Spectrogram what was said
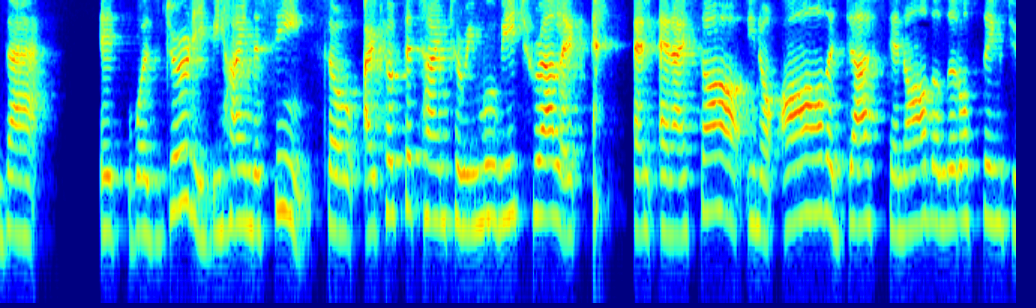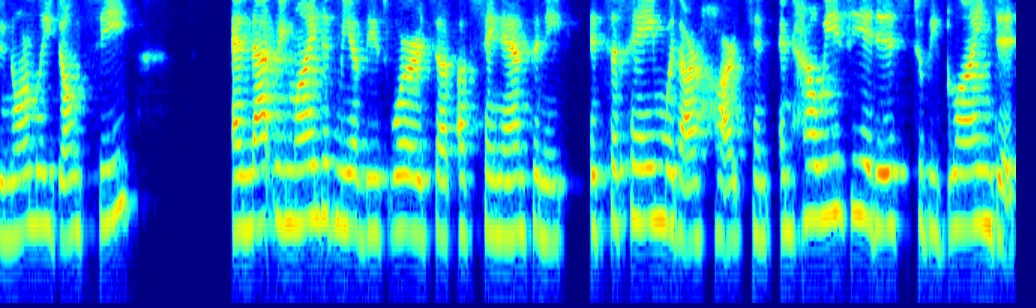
that it was dirty behind the scenes. So I took the time to remove each relic and, and I saw, you know, all the dust and all the little things you normally don't see. And that reminded me of these words of, of St. Anthony. It's the same with our hearts and, and how easy it is to be blinded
